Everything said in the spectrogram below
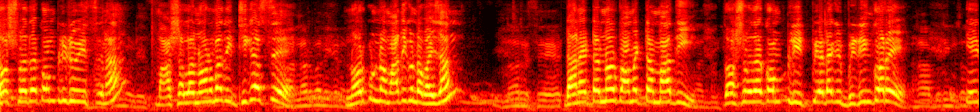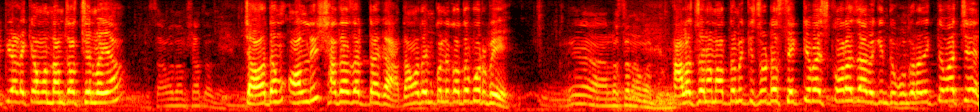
দশ ফেদা কমপ্লিট হয়েছে না? মাশাল্লাহ নর্মাদি ঠিক আছে। নর্মাদি নরকুন্ডা মাদি কোনটা ভাইজান? ডানেরটা নর বামেরটা মাদি। দশ হাজার কমপ্লিট পেয়াটা কি ব্রিডিং করে? এই পেয়াটা কেমন দাম চাচ্ছেন ভাইয়া? চাওয়া দাম অনলি সাত হাজার টাকা। দামাদামি করলে কত পড়বে? আলোচনার মাধ্যমে কিছুটা সেক্টিভাইজ করা যাবে কিন্তু বন্ধুরা দেখতে পাচ্ছেন।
